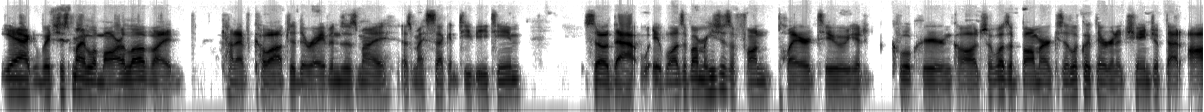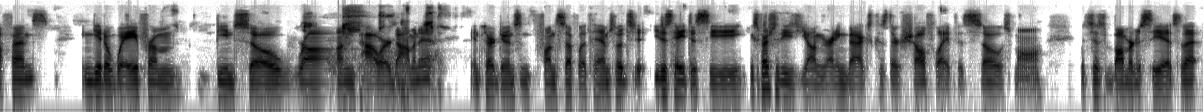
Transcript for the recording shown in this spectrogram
Yeah, with just my Lamar love, I kind of co-opted the Ravens as my as my second TV team so that it was a bummer. He's just a fun player too. He had a cool career in college, so it was a bummer because it looked like they were going to change up that offense and get away from being so run power dominant and start doing some fun stuff with him. So it's you just hate to see, especially these young running backs, because their shelf life is so small. It's just a bummer to see it. So that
